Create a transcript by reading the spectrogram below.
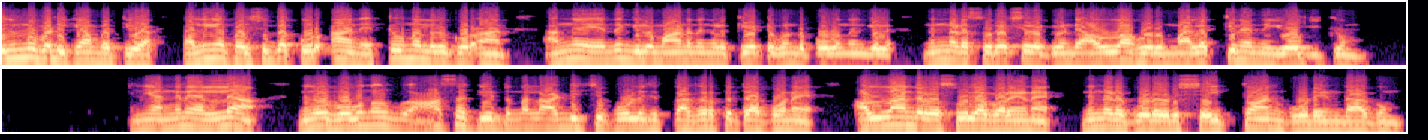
ഇൽമു പഠിക്കാൻ പറ്റിയ അല്ലെങ്കിൽ പരിശുദ്ധ ഖുർആൻ ഏറ്റവും നല്ലത് ഖുർആൻ അങ്ങനെ ഏതെങ്കിലുമാണ് നിങ്ങൾ കേട്ടുകൊണ്ട് പോകുന്നെങ്കിൽ നിങ്ങളുടെ സുരക്ഷതയ്ക്ക് വേണ്ടി അള്ളാഹു ഒരു മലക്കിനെ നിയോഗിക്കും. ഇനി അങ്ങനെയല്ല. നിങ്ങൾ പോകുന്ന ആസക്കിയിട്ട് നല്ല അടിച്ച് പൊളിച്ച് തകർത്തിട്ടാ പോണേ. അള്ളാന്റെ റസൂല പറയണേ നിങ്ങളുടെ കൂടെ ഒരു ഷെയ്ത്വാൻ കൂടെ ഉണ്ടാകും.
